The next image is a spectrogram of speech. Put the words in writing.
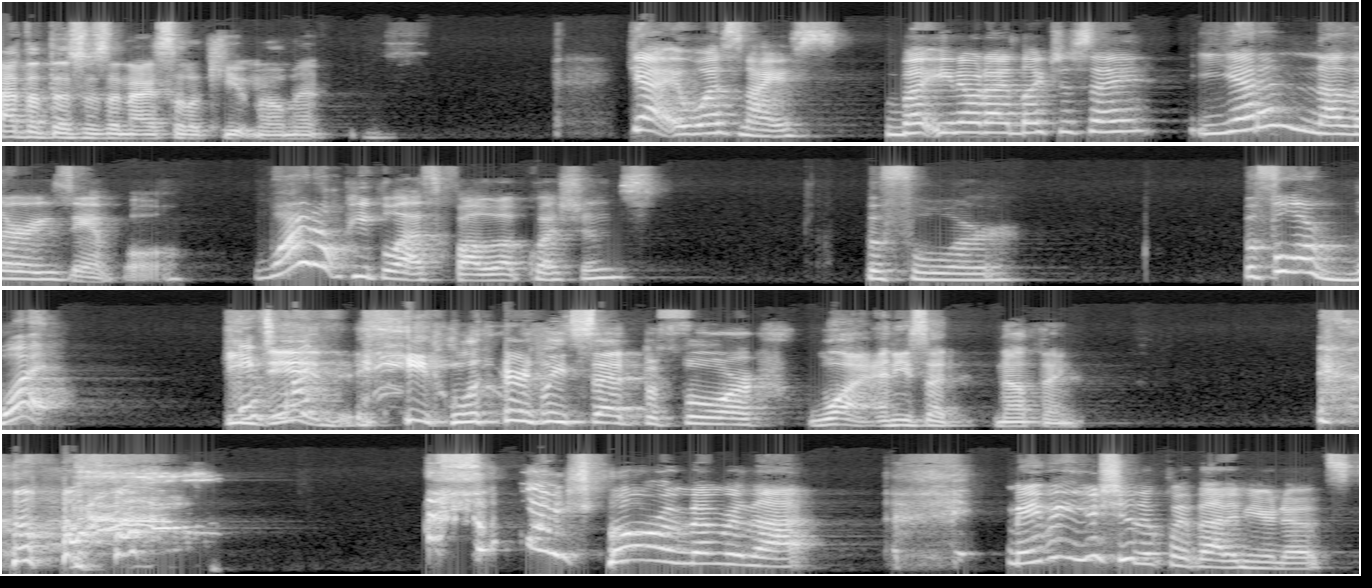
I thought this was a nice little cute moment. Yeah, it was nice. But you know what I'd like to say? Yet another example. Why don't people ask follow up questions? Before. Before what? He If did. he literally said before what? And he said nothing. I don't remember that. Maybe you should have put that in your notes.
